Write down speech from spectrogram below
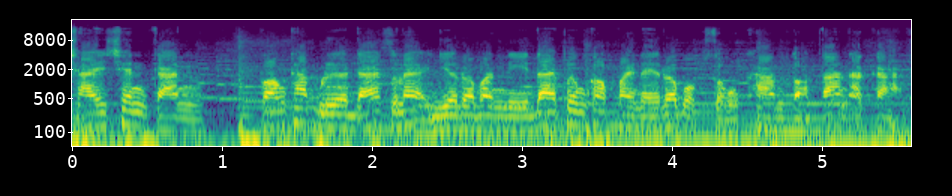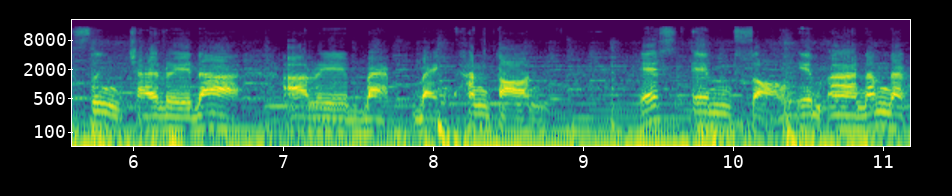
ใช้เช่นกัน กองทัพเรือดัชและเยอรมนีได้เพิ่มเข้าไปในระบบสงครามต่อต้านอากาศ ซึ่งใช้เรดาร์อาเรแบบแบ่งขั้นตอน SM2MR น้ำหนัก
